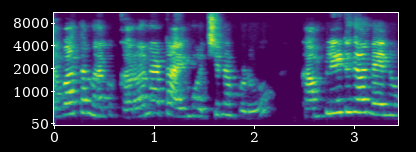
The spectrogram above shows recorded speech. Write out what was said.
తర్వాత మనకు కరోనా టైం వచ్చినప్పుడు కంప్లీట్గా నేను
